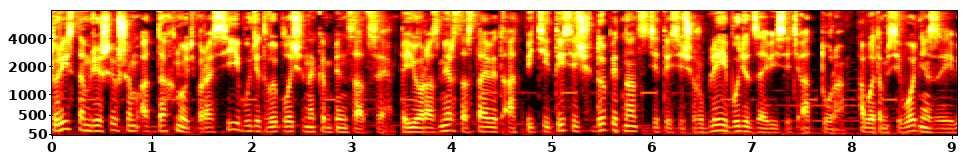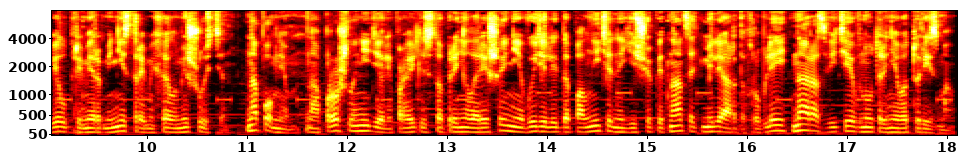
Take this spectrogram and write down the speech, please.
Туристам, решившим отдохнуть в России, будет выплачена компенсация. Ее размер составит от 5 тысяч до 15 тысяч рублей и будет зависеть от тура. Об этом сегодня заявил премьер-министр Михаил Мишустин. Напомним, на прошлой неделе правительство приняло решение выделить дополнительно еще 15 миллиардов рублей на развитие внутреннего туризма.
